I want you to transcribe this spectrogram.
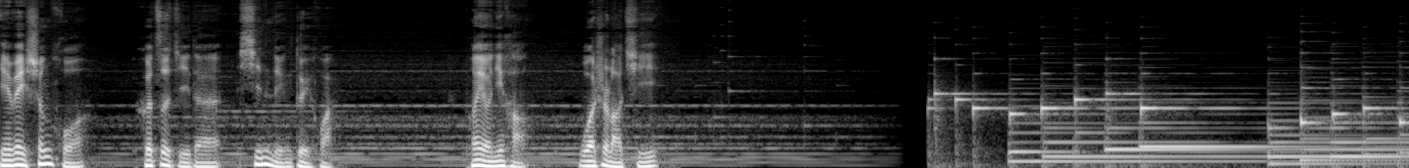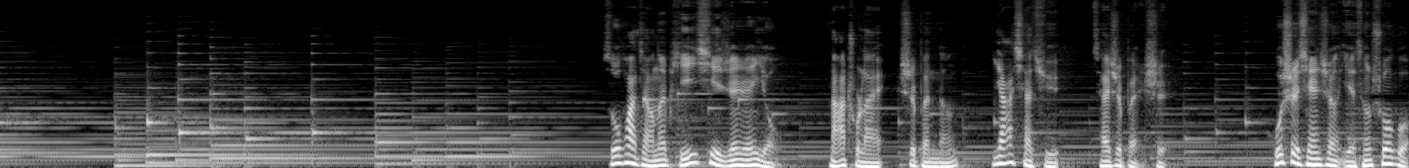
品味生活，和自己的心灵对话。朋友你好，我是老齐。俗话讲的脾气人人有，拿出来是本能，压下去才是本事。胡适先生也曾说过。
